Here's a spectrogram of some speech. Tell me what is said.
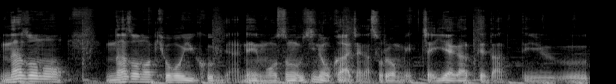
謎の、謎の教育みたいなね、もうそのうちのお母ちゃんがそれをめっちゃ嫌がってたっていう、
